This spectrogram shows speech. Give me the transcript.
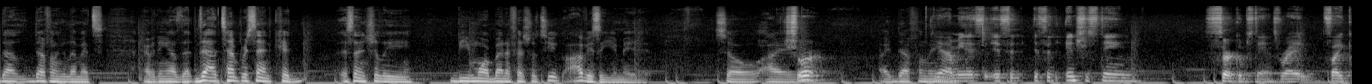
that definitely limits everything else that that 10% could essentially be more beneficial to you obviously you made it so i Sure. i definitely Yeah, I mean it's it's an it's an interesting circumstance, right? It's like,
